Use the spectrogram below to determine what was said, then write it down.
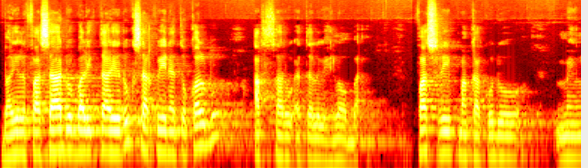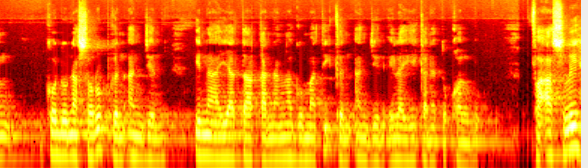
Balil fasadu balik tari ruksak pihna itu qalbu aksaru eta leuwih loba. Fasrif maka kudu meng kudu nasorupkeun anjeun inayata kana ngagumatikeun anjeun ilahi kana tu qalbu. Fa aslih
